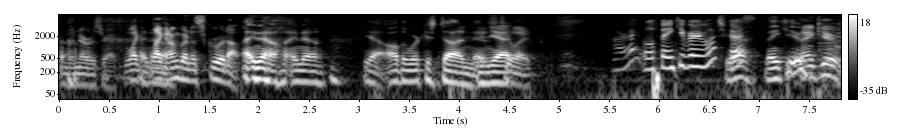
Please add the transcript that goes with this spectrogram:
I'm a nervous wreck. Like, like I'm going to screw it up. I know, I know. Yeah, all the work is done. and it's yet, too late. All right. Well, thank you very much, guys. Yeah, thank you. Thank you.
